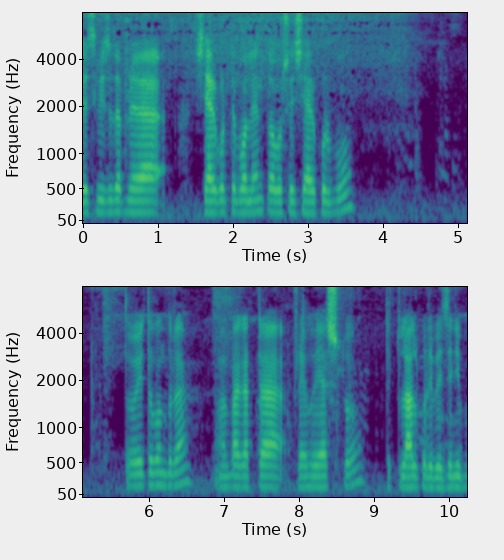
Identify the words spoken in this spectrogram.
রেসিপি যদি আপনারা শেয়ার করতে বলেন, তো অবশ্যই শেয়ার করব। তো এই তো বন্ধুরা, আমার বাগারটা প্রায় হয়ে আসলো। তো একটু লাল করে বেজে নিব।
